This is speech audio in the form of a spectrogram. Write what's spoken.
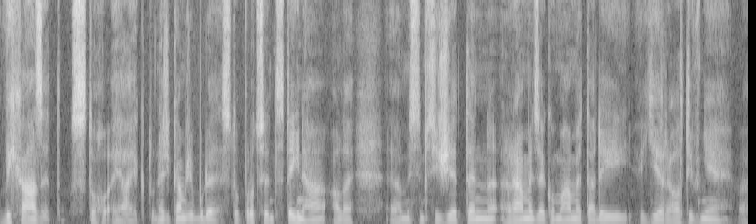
vycházet z toho AI Actu. Neříkám, že bude 100% stejná, ale eh, myslím si, že ten rámec, jako máme tady, je relativně eh,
